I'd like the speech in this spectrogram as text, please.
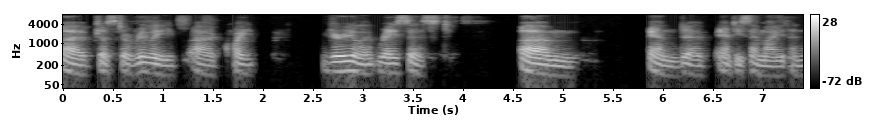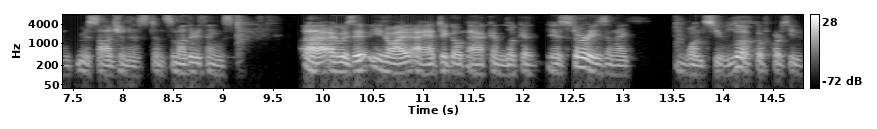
uh, just a really uh, quite virulent racist um, and uh, anti-Semite and misogynist and some other things. Uh, I was, you know, I, I had to go back and look at his stories and I, once you look, of course, you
